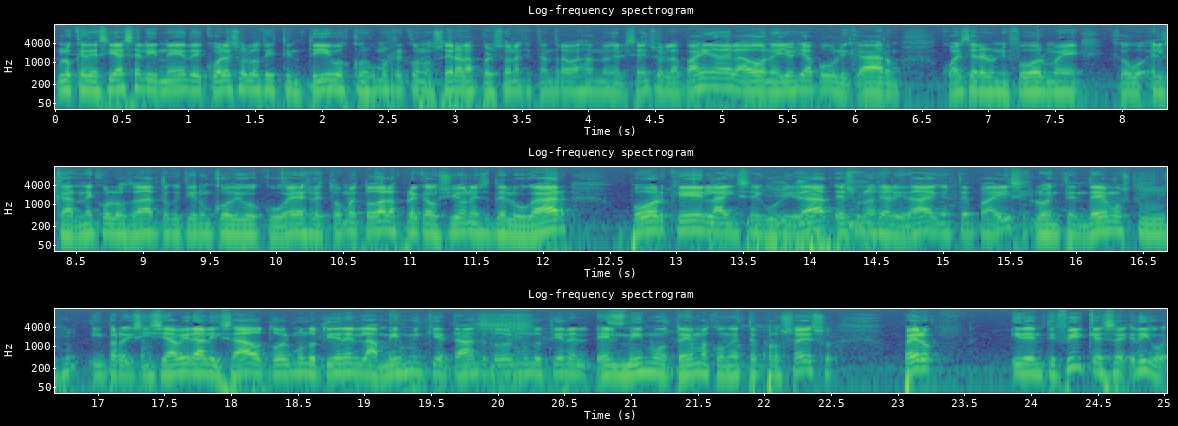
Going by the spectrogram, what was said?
lo que decía Celine de cuáles son los distintivos, cómo reconocer a las personas que están trabajando en el censo, en la página de la ONU ellos ya publicaron cuál será el uniforme, el carnet con los datos que tiene un código QR. Tome todas las precauciones del lugar porque la inseguridad es una realidad en este país, lo entendemos, y pero y si se ha viralizado, todo el mundo tiene la misma inquietante, todo el mundo tiene el, el mismo tema con este proceso, pero identifíquese, digo,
